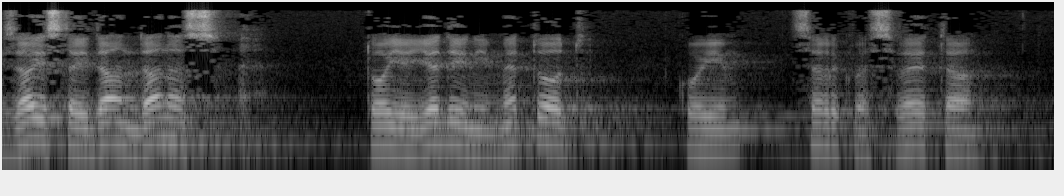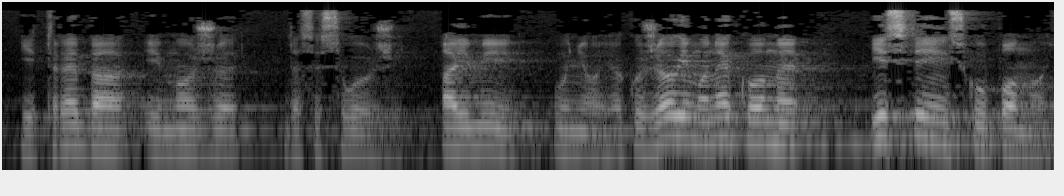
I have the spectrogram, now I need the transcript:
zaista i dan danas to je jedini metod kojim crkva sveta i treba i može da se služi, a i mi u njoj. Ako želimo nekome istinsku pomoć,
